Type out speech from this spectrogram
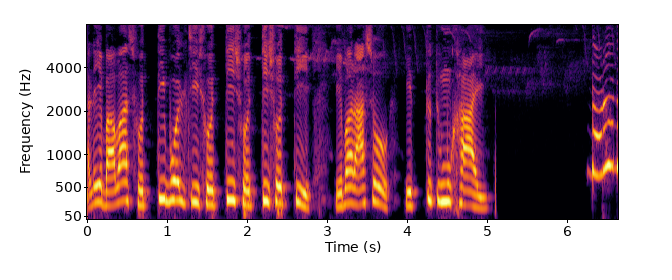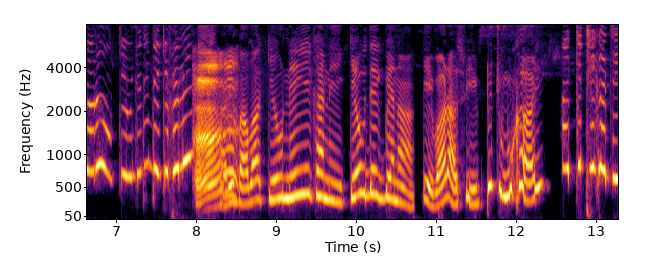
আরে বাবা সত্যি বলছি সত্যি সত্যি সত্যি। এবার আসো একটু চুমু খাই। আরে বাবা কেউ নেই এখানে কেউ দেখবে না। এবার আসো একটু চুমু খাই। আচ্ছা ঠিক আছে।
